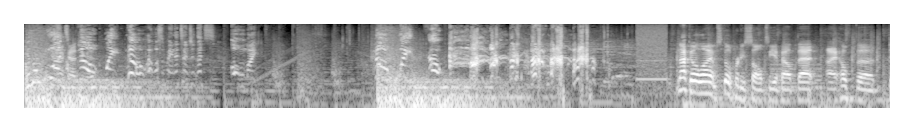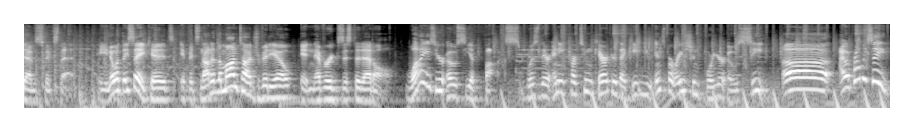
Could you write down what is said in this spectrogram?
What? No, wait, no, I wasn't No! Not gonna lie, I'm still pretty salty about that. I hope the devs fix that. And you know what they say, kids? If it's not in the montage video, it never existed at all. Why is your OC a fox? Was there any cartoon character that gave you inspiration for your OC? Uh, I would probably say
